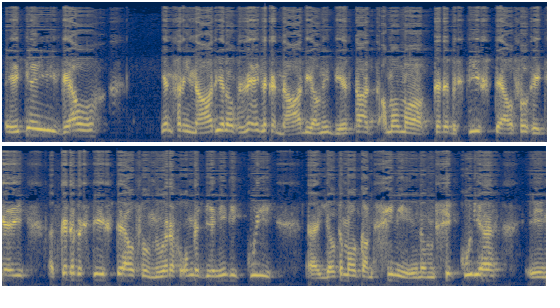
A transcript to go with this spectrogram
het jy wel een van die nadele of is eintlik 'n nadeel nie deesdae almal maar kudde bestuurstelsels het jy 'n kudde bestuurstelsel nodig omdat jy nie die koei uh, heeltemal kan sien nie en om siek koeie en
